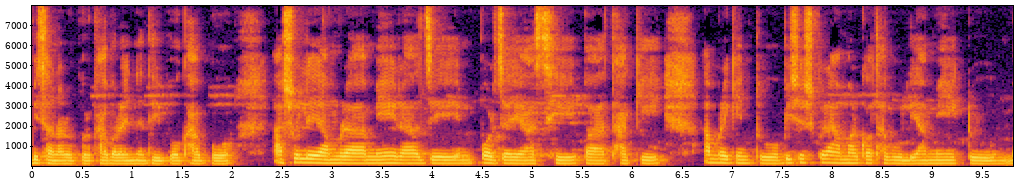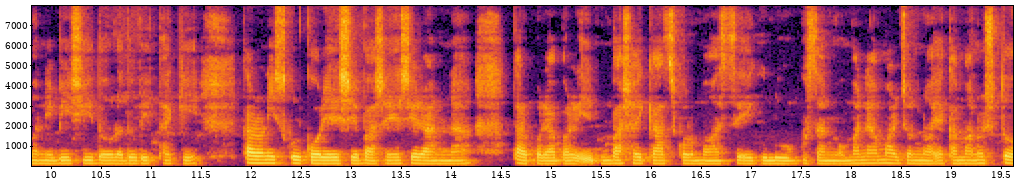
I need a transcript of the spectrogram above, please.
বিছানার উপর খাবার এনে দিব, খাব। আসলে আমরা মেয়েরা যে পর্যায়ে আছি বা থাকি, আমরা কিন্তু বিশেষ করে আমার কথা বলি, আমি একটু মানে বেশি দৌড়াদৌড়ি থাকি। কারণ স্কুল করে এসে বাসায় এসে রান্না, তারপরে আবার বাসায় কাজকর্ম আছে, এগুলো গুছানো। মানে আমার জন্য একা মানুষ তো,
